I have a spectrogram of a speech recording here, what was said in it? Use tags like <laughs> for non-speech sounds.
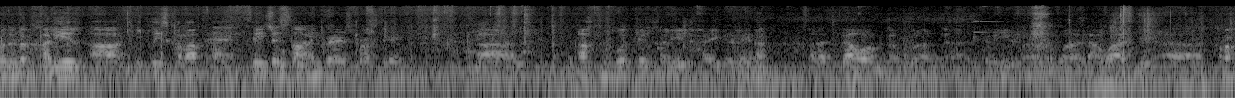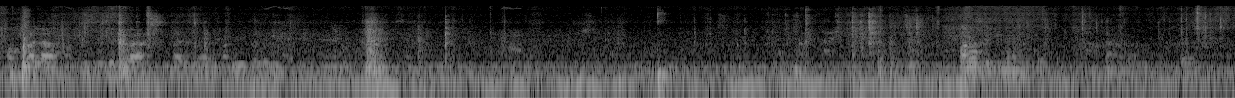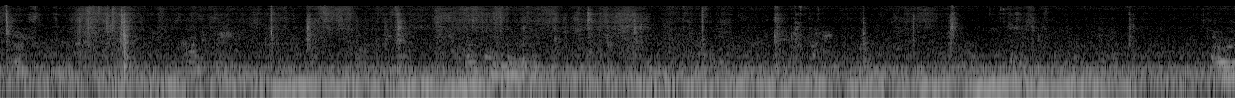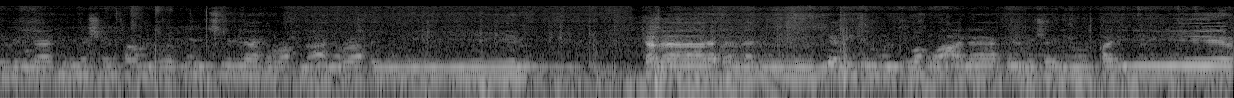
Brother Dr. Khalil, uh, can you please come up and lead the Islamic prayers for us today? الأخ متوكل خليل حيقرأ لنا آه، تلاوة من القرآن آه، الكريم آه، ودعوات للترحم على ذكرى أعوذ بسم الله الرحمن الرحيم. تبارك الذي بيده الملك وهو على كل شيء قدير.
